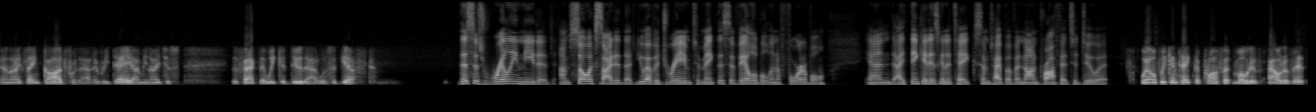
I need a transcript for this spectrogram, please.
and I thank God for that every day. I mean, I just the fact that we could do that was a gift. This is really needed. I'm so excited that you have a dream to make this available and affordable. And I think it is going to take some type of a nonprofit to do it. Well, if we can take the profit motive out of it,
